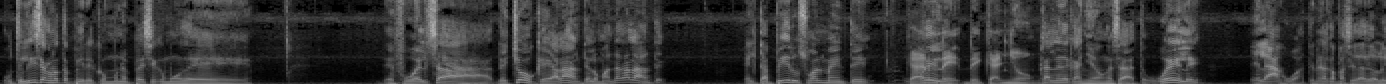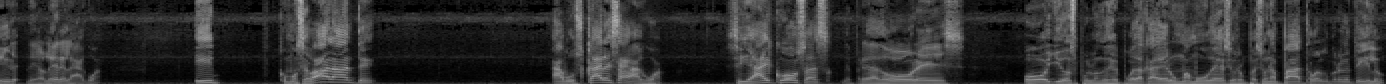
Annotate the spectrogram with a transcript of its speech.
utilizan los tapires como una especie como de, de fuerza de choque adelante, lo mandan adelante. El tapir usualmente Carne huele- de cañón. carne de cañón, exacto. Huele el agua, tiene la capacidad de oler, de oler el agua. Y como se va adelante a buscar esa agua, si hay cosas, depredadores, hoyos por donde se pueda caer un mamú de eso y romperse una pata o algo por el estilo,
